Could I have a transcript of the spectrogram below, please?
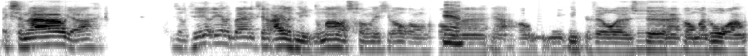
Ik zei, nou ja, ik heel eerlijk ben, ik zeg eigenlijk niet. Normaal is het gewoon, weet je wel, gewoon, ja gewoon niet, niet te veel zeuren en gewoon maar doorgaan.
